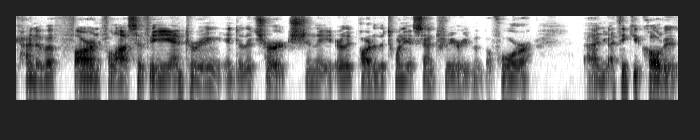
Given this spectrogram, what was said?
kind of a foreign philosophy entering into the church in the early part of the 20th century or even before. And I think you called it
